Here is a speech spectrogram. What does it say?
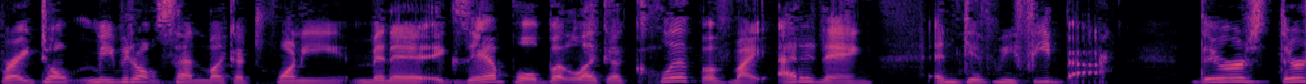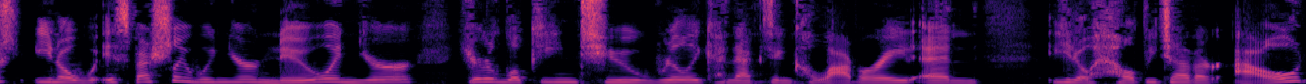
Right. Don't maybe don't send like a 20 minute example, but like a clip of my editing and give me feedback there's there's you know especially when you're new and you're you're looking to really connect and collaborate and you know help each other out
